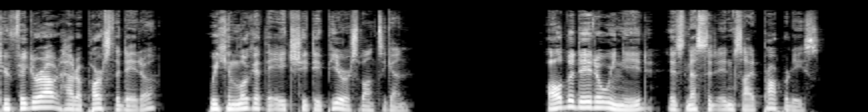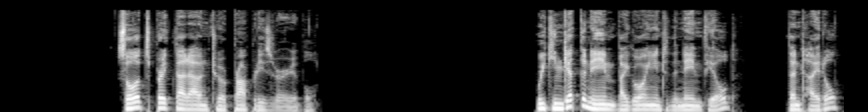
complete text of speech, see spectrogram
To figure out how to parse the data, we can look at the HTTP response again. All the data we need is nested inside properties. So let's break that out into a properties variable. We can get the name by going into the name field, then title,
